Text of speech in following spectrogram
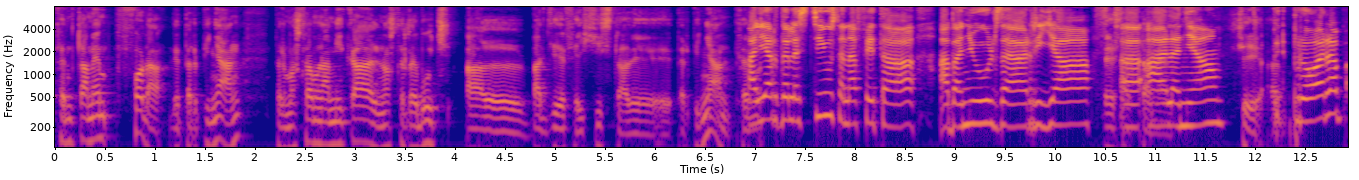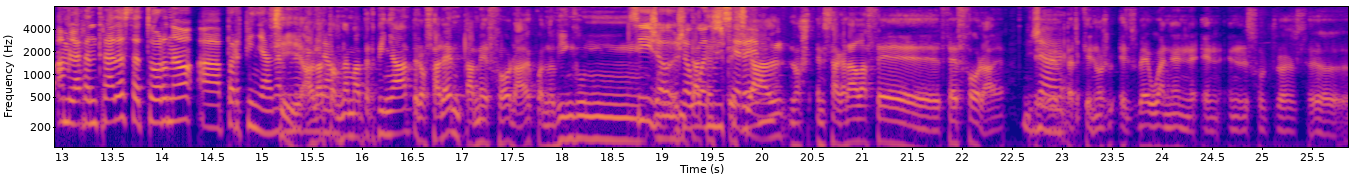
fem també fora de Perpinyan, per mostrar una mica el nostre rebuig al batlle feixista de Perpinyan. Fem... Al llarg de l'estiu se n'ha fet a, a Banyuls, a Rià, a, a Alanyà, sí, a... però ara amb la rentrada se torna a Perpinyà. Sí, ara manera. tornem a Perpinyà, però farem també fora. Eh? Quan vingui un, sí, ja, un invitat ja especial, nos, ens agrada fer, fer fora, eh? Ja. eh perquè nos, ens veuen en, en, en els altres eh,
